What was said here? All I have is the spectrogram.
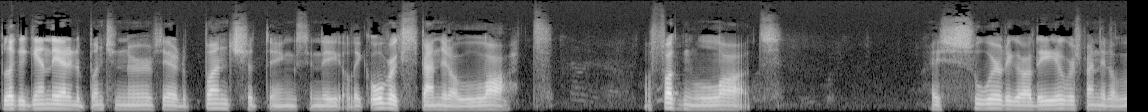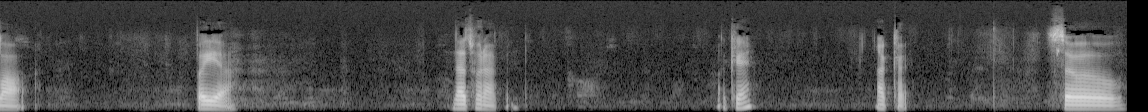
But like again, they added a bunch of nerfs. They added a bunch of things, and they like overexpanded a lot, a fucking lot. I swear to God, they overexpanded a lot. But yeah, that's what happened. Okay. Okay. So,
